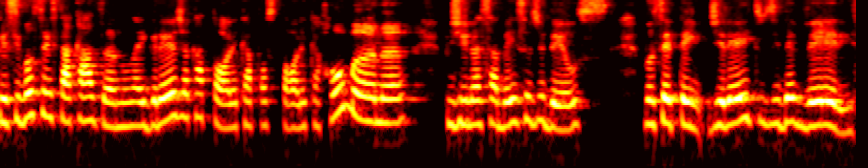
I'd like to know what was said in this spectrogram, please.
porque se você está casando na Igreja Católica Apostólica Romana, pedindo essa bênção de Deus, você tem direitos e deveres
